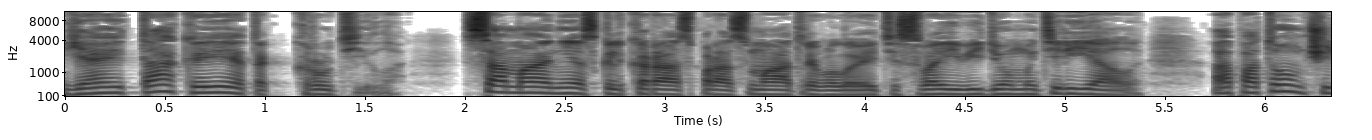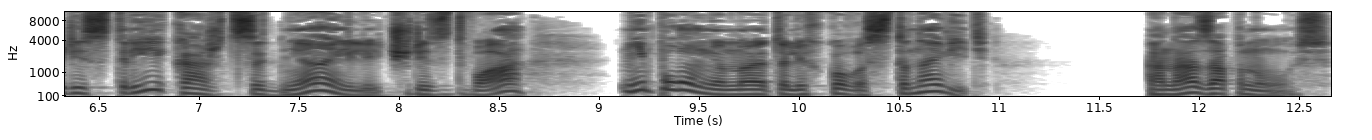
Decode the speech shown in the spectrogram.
Я и так, и это крутила. Сама несколько раз просматривала эти свои видеоматериалы, а потом через три, кажется, дня или через два, не помню, но это легко восстановить. Она запнулась.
